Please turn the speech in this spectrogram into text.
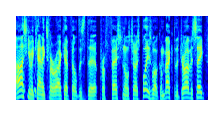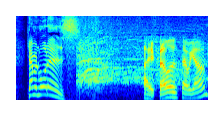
Asking mechanics for Ryco Filters, the professional choice. Please welcome back to the driver's seat, Cameron Waters. Hey, fellas, how we going?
